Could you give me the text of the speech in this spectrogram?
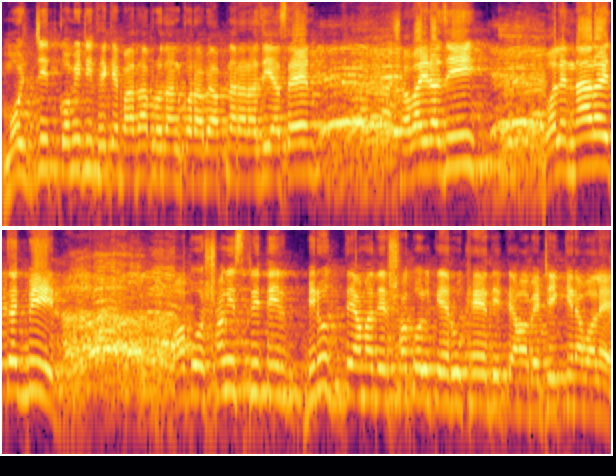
মসজিদ কমিটি থেকে বাধা প্রদান করা হবে। আপনারা রাজি আছেন? সবাই রাজি? বলেন, নারায় তকবীর। অপসংস্কৃতির বিরুদ্ধে আমাদের সকলকে রুখে দিতে হবে, ঠিক কিনা বলে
